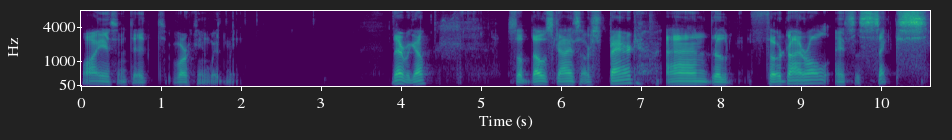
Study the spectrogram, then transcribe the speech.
Why isn't it working with me? There we go. So those guys are spared. And the third die roll is a 6.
